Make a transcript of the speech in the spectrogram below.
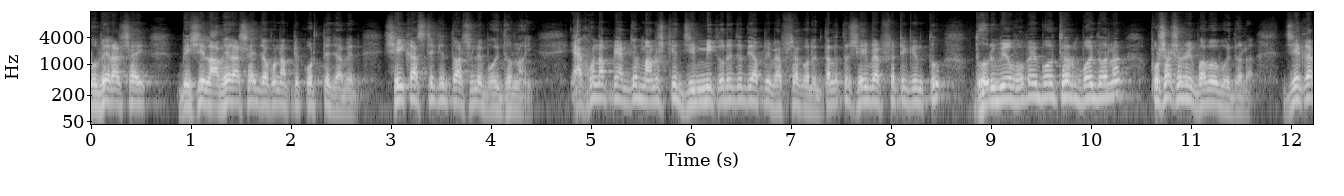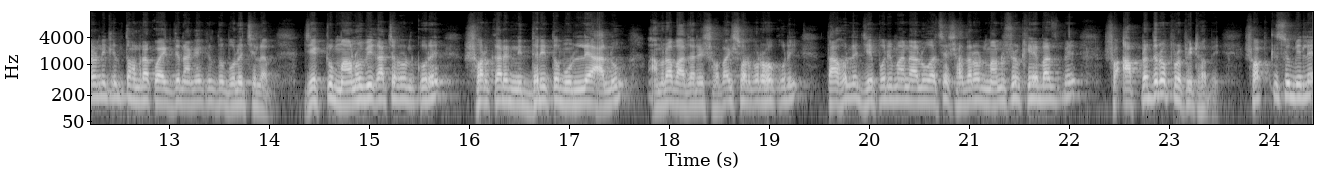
লোভের আশায়, বেশি লাভের আশায় যখন আপনি করতে যাবেন, সেই কাজটি কিন্তু আসলে বৈধ নয়। এখন আপনি একজন মানুষকে জিম্মি করে যদি আপনি ব্যবসা করেন, তাহলে তো সেই ব্যবসাটি কিন্তু ধর্মীয়ভাবে বৈধ বৈধ না প্রশাসনিকভাবে বৈধ না। যে কারণে কিন্তু আমরা কয়েকদিন আগে কিন্তু বলেছিলাম যে একটু মানবিক আচরণ করে সরকারের নির্ধারিত মূল্যে আলু আমরা বাজারে সবাই সরবরাহ করি, তাহলে যে পরিমাণ আলু আছে সাধারণ মানুষও খেয়ে বাঁচবে আপনাদেরও প্রফিট হবে। সব কিছু মিলে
